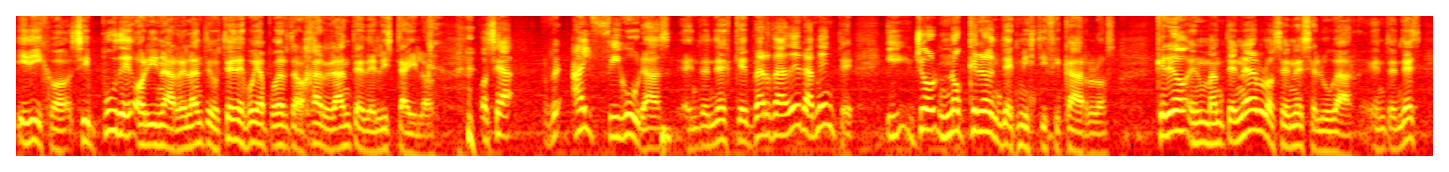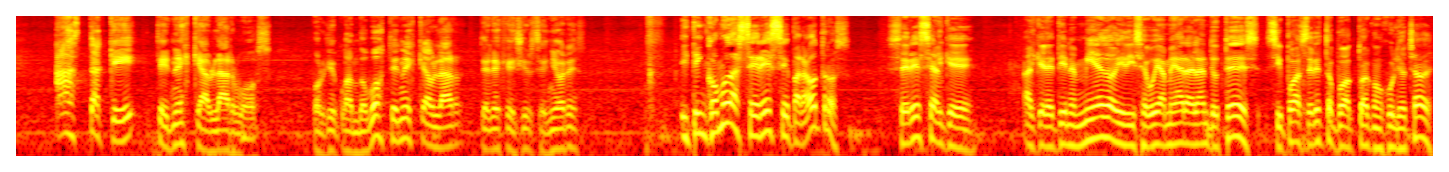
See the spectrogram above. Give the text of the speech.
Y dijo, si pude orinar delante de ustedes, voy a poder trabajar delante de Liz Taylor. O sea, hay figuras, ¿entendés? Que verdaderamente, y yo no creo en desmistificarlos, creo en mantenerlos en ese lugar, ¿entendés? Hasta que tenés que hablar vos. Porque cuando vos tenés que hablar, tenés que decir, señores, ¿Y te incomoda ser ese para otros? ¿Ser ese al que, al que le tienen miedo y dice voy a mear adelante ustedes? Si puedo hacer esto, puedo actuar con Julio Chávez.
